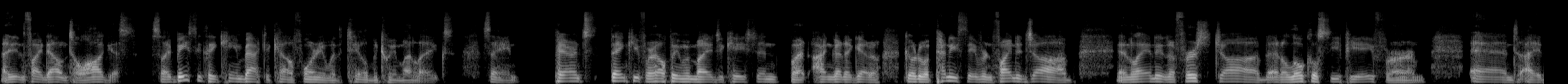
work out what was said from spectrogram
I didn't find out until August. So I basically came back to California with a tail between my legs, saying, Parents, thank you for helping with my education, but I'm going to go, go to a penny saver and find a job and landed a first job at a local CPA firm. And I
